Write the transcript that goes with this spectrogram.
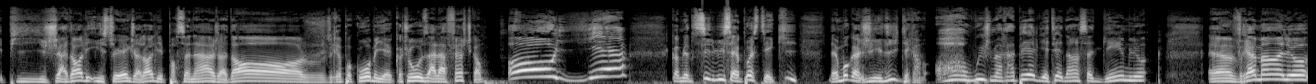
Et puis, j'adore les Easter eggs, j'adore les personnages, j'adore, je dirais pas quoi, mais il y a quelque chose à la fin, je suis comme, oh yeah! Comme le petit, lui, il savait pas c'était qui. Mais moi, quand j'ai dit, j'étais comme, oh oui, je me rappelle, il était dans cette game-là. Euh, vraiment, là,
